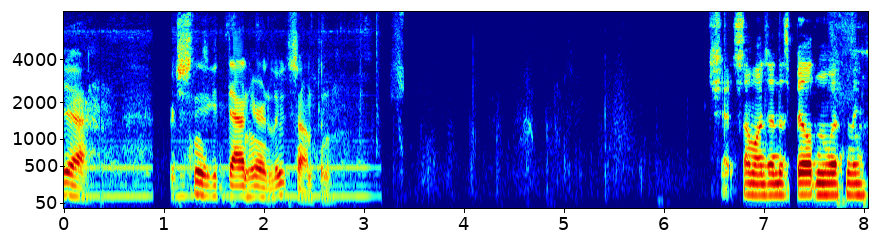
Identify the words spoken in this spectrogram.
Yeah. We just need to get down here and loot something. Shit, someone's in this building with me.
